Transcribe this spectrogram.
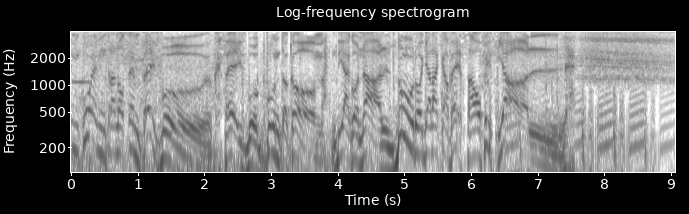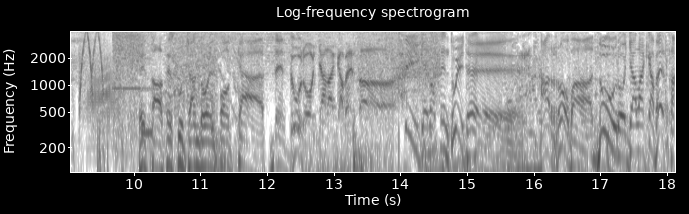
Encuéntranos en Facebook, facebook.com, diagonal duro y a la cabeza oficial. Estás escuchando el podcast de Duro y a la cabeza. Síguenos en Twitter, arroba duro y a la cabeza.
